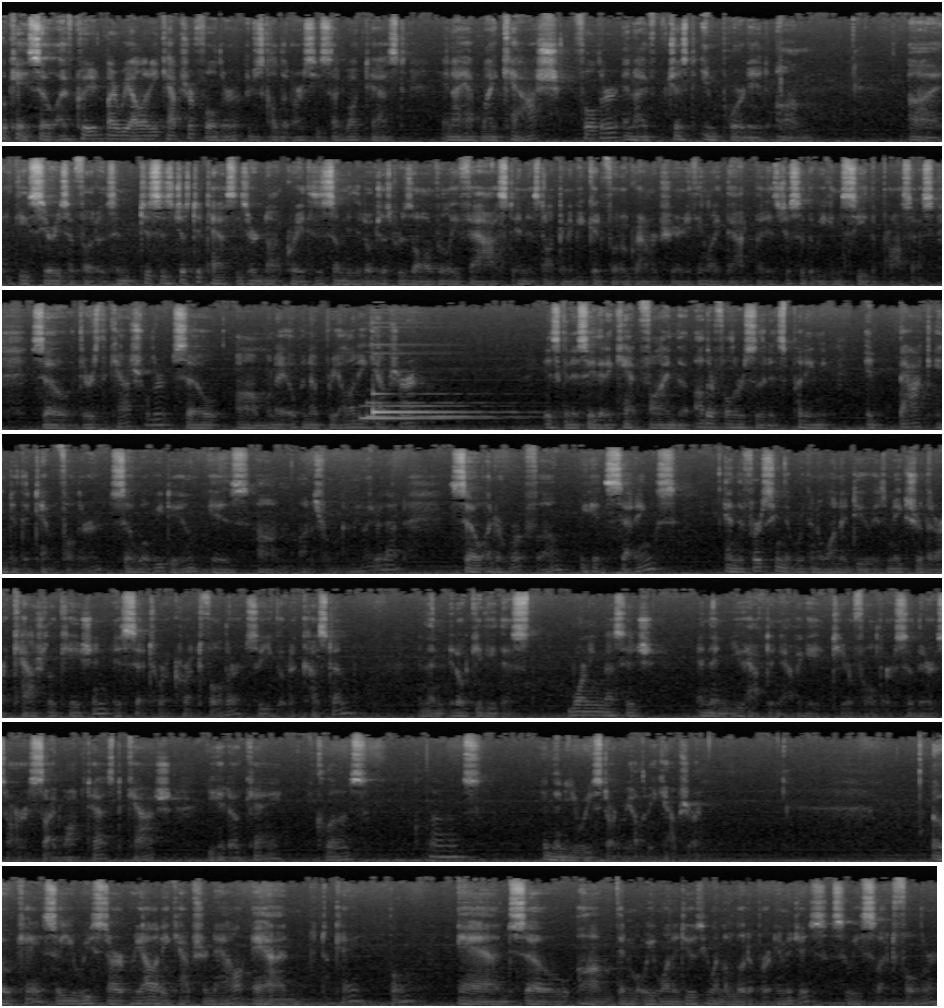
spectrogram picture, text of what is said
Okay, so I've created my reality capture folder. I just called it RC Sidewalk Test. And I have my cache folder, and I've just imported um, uh, these series of photos. And this is just a test. These are not great. This is something that'll just resolve really fast, and it's not going to be good photogrammetry or anything like that, but it's just so that we can see the process. So there's the cache folder. So um, when I open up reality capture, it's going to say that it can't find the other folder so that it's putting it back into the temp folder. So what we do is, um, remind me later that. So under workflow, we hit settings, and the first thing that we're going to want to do is make sure that our cache location is set to our correct folder. So you go to custom, and then it'll give you this warning message, and then you have to navigate to your folder. So there's our sidewalk test cache. You hit OK, close, close, and then you restart reality capture. Okay, so you restart reality capture now, and okay, boom. And so um, then what we want to do is we want to load up our images. So we select folder,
